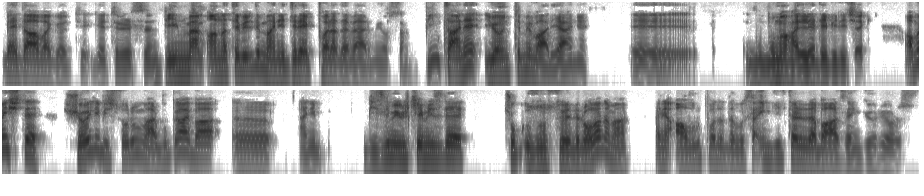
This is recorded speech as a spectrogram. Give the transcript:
bedava getirirsin. Bilmem anlatabildim mi? Hani direkt para da vermiyorsan. Bin tane yöntemi var yani e, bu- bunu halledebilecek. Ama işte şöyle bir sorun var. Bu galiba e, hani bizim ülkemizde çok uzun süredir olan ama hani Avrupa'da da bu, İngiltere'de de bazen görüyoruz.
